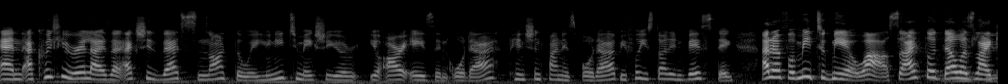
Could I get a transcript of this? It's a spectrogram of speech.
And I quickly realized that actually that's not the way. You need to make sure your your RA is in order, pension fund is order before you start investing. I don't know. For me, it took me a while, so I thought that was like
